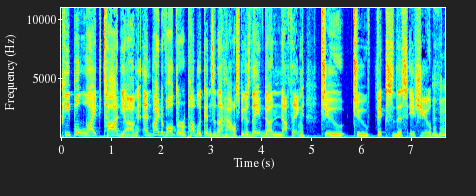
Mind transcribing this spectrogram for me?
people like Todd Young, and by default, the Republicans in the House, because they've done nothing to, to fix this issue. Mm-hmm.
